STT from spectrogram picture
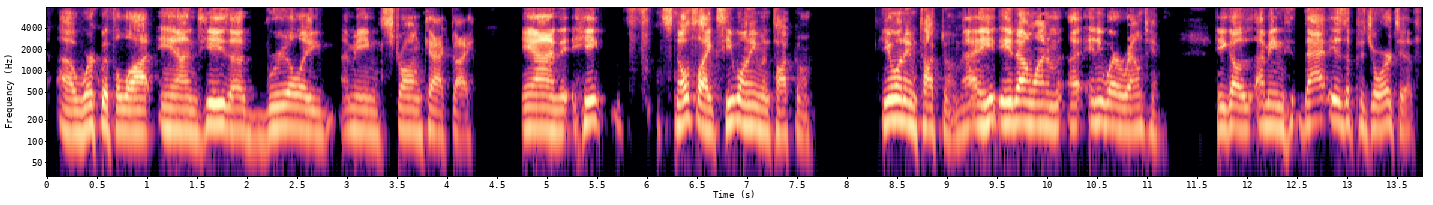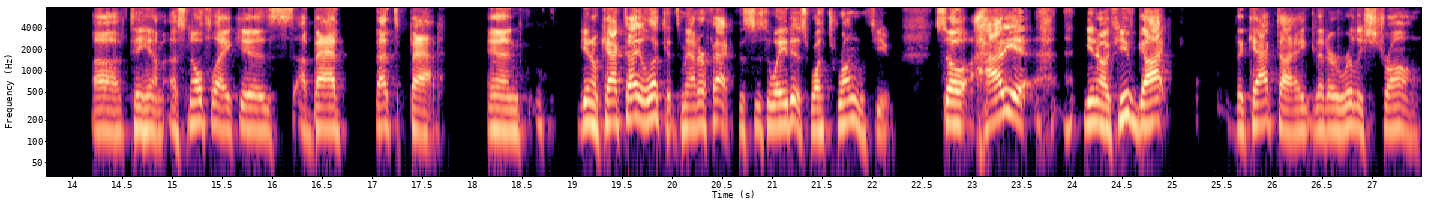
uh, work with a lot, and he's a really, I mean, strong cacti. And he snowflakes, he won't even talk to him. He won't even talk to him. He, he don't want him uh, anywhere around him. He goes, I mean, that is a pejorative uh, to him. A snowflake is a bad. That's bad. And you know, cacti, look, it's a matter of fact, this is the way it is. What's wrong with you? So, how do you, you know, if you've got the cacti that are really strong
